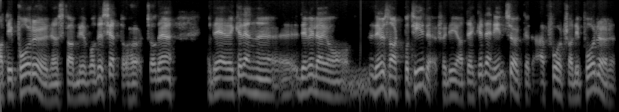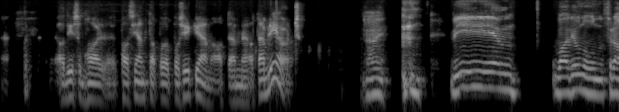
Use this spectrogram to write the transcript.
at de pårørende skal bli både sett og hørt. Så det, det, er ikke den, det, jo, det, er jo snart på tide, fordi det er ikke den innsøket jeg får fra de pårørende av de som har pasienter på, på sykehjemmet, at de, at de blir hørt. Nei. Vi eh, var jo noen fra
